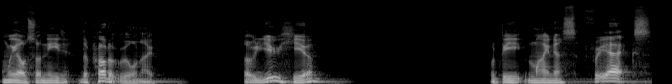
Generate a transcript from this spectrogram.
and we also need the product rule now. So u here would be minus 3x,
